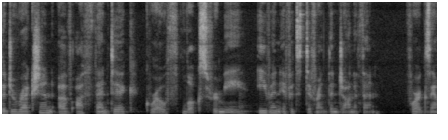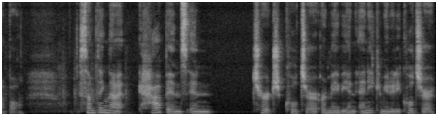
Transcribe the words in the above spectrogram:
the direction of authentic growth looks for me, even if it's different than Jonathan, for example. Something that happens in church culture, or maybe in any community culture,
